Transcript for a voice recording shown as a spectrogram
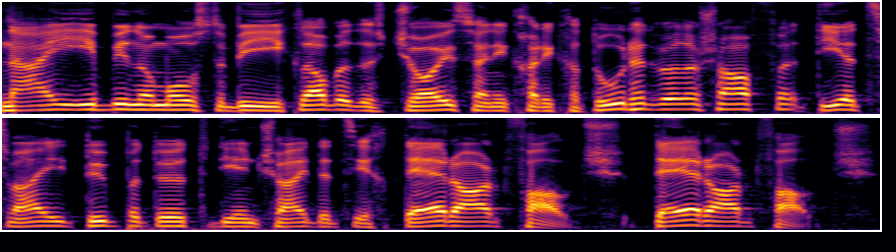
Nein, ich bin nochmals dabei. Ich glaube, dass Joyce eine Karikatur hat wollen schaffen. Die zwei Typen dort, die entscheiden sich derart falsch, derart falsch,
